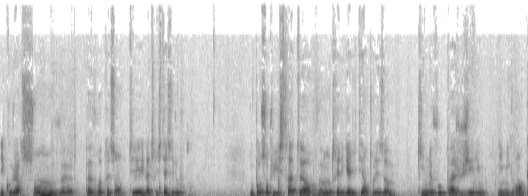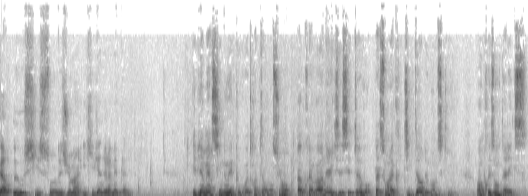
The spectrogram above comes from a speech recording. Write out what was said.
Les couleurs sombres peuvent représenter la tristesse et l'offrance. Nous pensons que l'illustrateur veut montrer l'égalité entre les hommes, qu'il ne faut pas juger les migrants car eux aussi sont des humains et qui viennent de la même planète. Eh bien, merci Noé pour votre intervention. Après avoir analysé cette œuvre, passons à la critique d'art de Bansky, en présence d'Alex.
